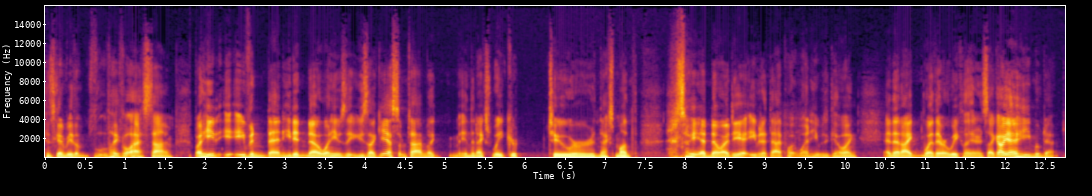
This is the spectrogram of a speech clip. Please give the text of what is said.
it's gonna be the like the last time." But he even then he didn't know when he was. He's like, "Yeah, sometime like in the next week or two or next month." So he had no idea even at that point when he was going. And then I went there a week later. It's like, "Oh yeah, he moved out."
